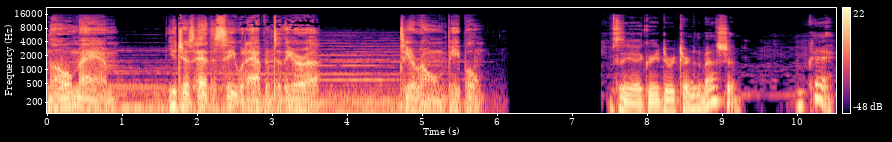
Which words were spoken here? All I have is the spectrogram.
No, ma'am. You just had to see what happened to the Ura. To your own people. Zia agreed to return to the Bastion. Okay.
